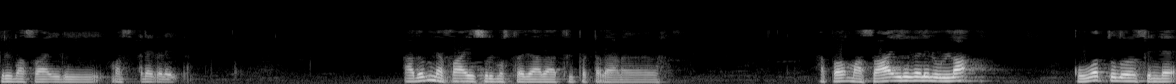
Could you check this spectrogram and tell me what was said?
ഫിൽ മസായിലി മസാലകളിൽ അതും നഫായിസുൽ മുസ്തജാദാത്തിൽപ്പെട്ടതാണ്. അപ്പോൾ മസായിലുകളിലുള്ള കുവത്തുലോഫിന്റെ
